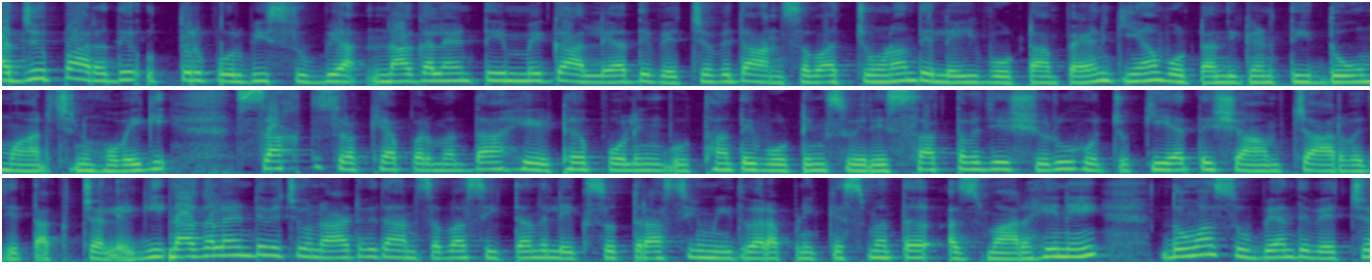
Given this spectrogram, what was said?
ਅੱਜ ਭਾਰਤ ਦੇ ਉੱਤਰ ਪੂਰਬੀ ਸੂਬਿਆਂ ਨਾਗਾਲੈਂਡ ਤੇ ਮੇਘਾਲਿਆ ਦੇ ਵਿੱਚ ਵਿਧਾਨ ਸਭਾ ਚੋਣਾਂ ਦੇ ਲਈ ਵੋਟਾਂ ਪੈਣਗੀਆਂ। ਵੋਟਾਂ ਦੀ ਗਿਣਤੀ 2 ਮਾਰਚ ਨੂੰ ਹੋਵੇਗੀ। ਸਖਤ ਸੁਰੱਖਿਆ ਪ੍ਰਬੰਧਾਂ ਹੇਠ ਪੋਲਿੰਗ ਬੂਥਾਂ ਤੇ VOTING ਸਵੇਰੇ 7 ਵਜੇ ਸ਼ੁਰੂ ਹੋ ਚੁੱਕੀ ਹੈ ਤੇ ਸ਼ਾਮ 4 ਵਜੇ ਤੱਕ ਚੱਲੇਗੀ। ਨਾਗਾਲੈਂਡ ਦੇ ਵਿੱਚ 59 ਵਿਧਾਨ ਸਭਾ ਸੀਟਾਂ ਦੇ ਲਈ 183 ਉਮੀਦਵਾਰ ਆਪਣੀ ਕਿਸਮਤ ਅਜ਼ਮਾ ਰਹੇ ਨੇ। ਦੋਵਾਂ ਸੂਬਿਆਂ ਦੇ ਵਿੱਚ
